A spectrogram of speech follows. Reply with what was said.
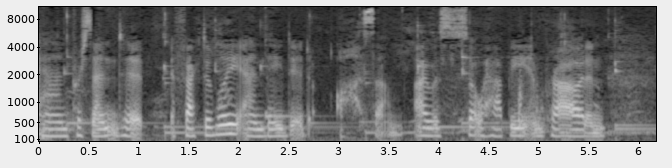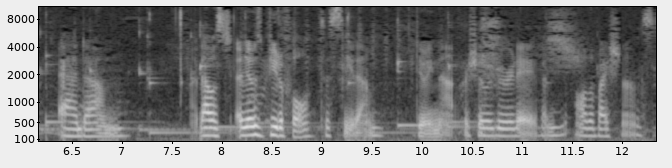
and present it effectively, and they did awesome. I was so happy and proud, and and um, that was it was beautiful to see them doing that for Srila Gurudev and all the Vaishnavas.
